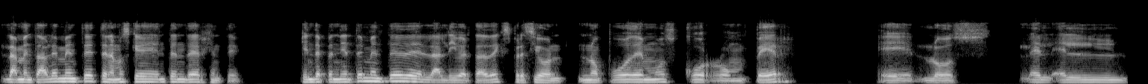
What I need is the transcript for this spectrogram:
lamentablemente tenemos que entender, gente, que independientemente de la libertad de expresión, no podemos corromper eh, los, el, el,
